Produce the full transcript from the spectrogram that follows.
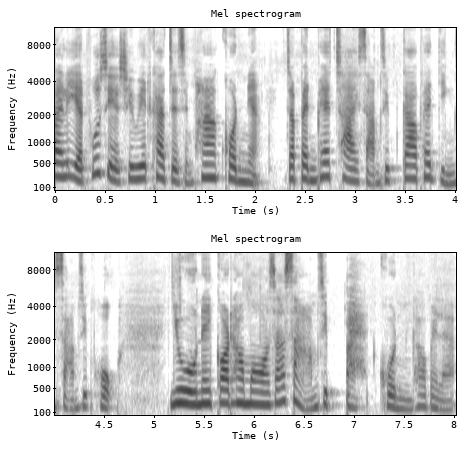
รายละเอียดผู้เสียชีวิตค่ะ 75 คนเนี่ย จะเป็นเพศชาย 39 เพศหญิง 36อยู่ในกรทมซะ38คนเข้าไปแล้ว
